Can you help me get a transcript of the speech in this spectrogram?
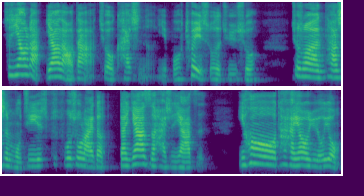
这鸭老鸭老大就开始呢，也不退缩的继续说，就算它是母鸡孵出来的，但鸭子还是鸭子，以后它还要游泳，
